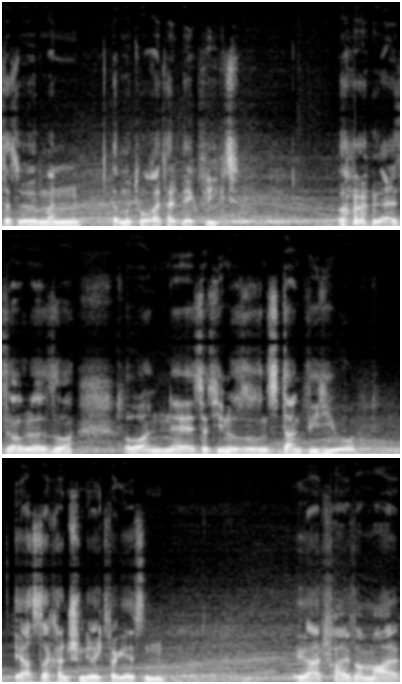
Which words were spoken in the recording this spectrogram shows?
dass irgendwann das Motorrad halt wegfliegt. also, oder so. Oh ne, ist das hier nur so ein Stunt-Video. Erster kann ich schon direkt vergessen. Ja, einfach mal.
